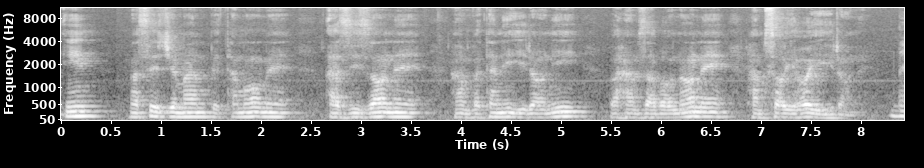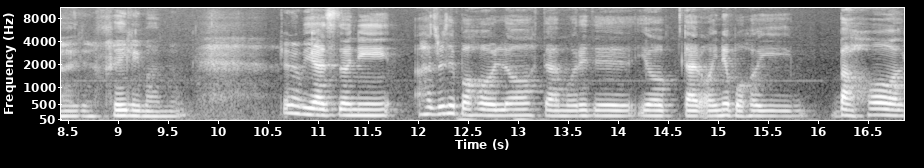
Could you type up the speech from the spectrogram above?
این مسیج من به تمام عزیزان هموطن ایرانی و همزبانان همسایه های ایرانه بله خیلی ممنون. جناب یزدانی حضرت بهاءالله در مورد یا در آین باهایی بهار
